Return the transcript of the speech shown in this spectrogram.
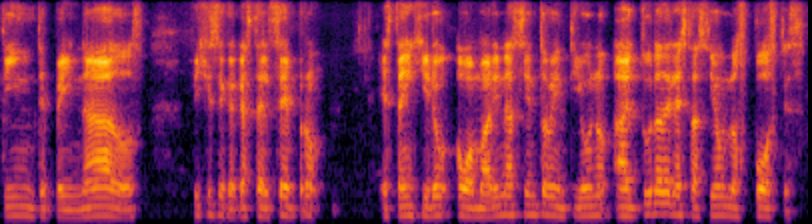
tinte, peinados. Fíjese que acá está el CEPRO. está en Giro Marina 121, a altura de la estación Los Postes,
